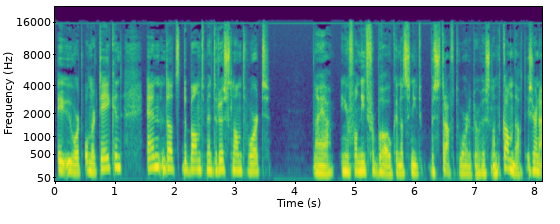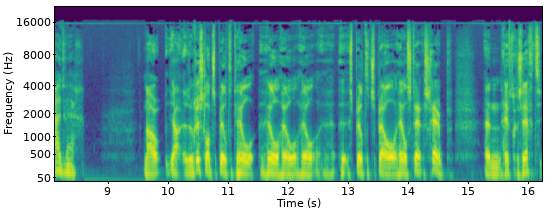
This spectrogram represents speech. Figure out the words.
EU wordt ondertekend... en dat de band met Rusland wordt, nou ja, in ieder geval niet verbroken... en dat ze niet bestraft worden door Rusland. Kan dat? Is er een uitweg? Nou, ja, Rusland speelt het, heel, heel, heel, heel, speelt het spel heel scherp. En heeft gezegd,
